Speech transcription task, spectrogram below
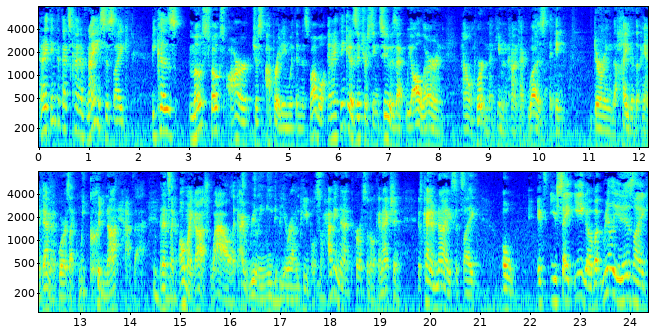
And I think that that's kind of nice. Is like because most folks are just operating within this bubble, and I think it was interesting too. Is that we all learned how important that human contact was. I think during the height of the pandemic, whereas like we could not have that, and it's like, mm-hmm. oh my gosh, wow, like I really need to be around people. So having that personal connection is kind of nice. It's like, oh, it's you say ego, but really it is like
